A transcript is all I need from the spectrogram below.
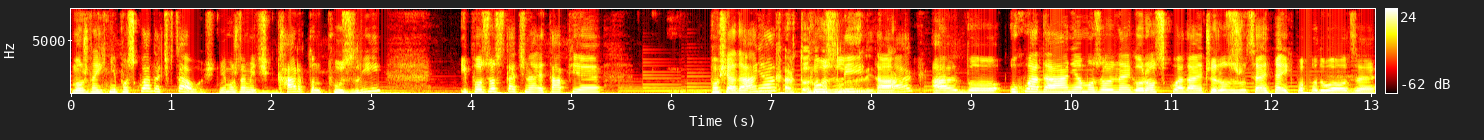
można ich nie poskładać w całość. Nie można mieć karton puzli i pozostać na etapie posiadania Kartona puzli, puzli, tak, albo układania mozolnego, rozkładania czy rozrzucenia ich po podłodze.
